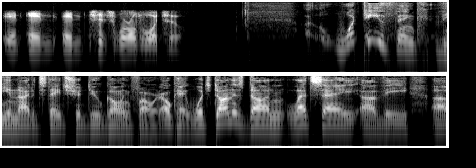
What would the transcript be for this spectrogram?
in in, in since World War II. What do you think the United States should do going forward? Okay, what's done is done. Let's say uh, the uh,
